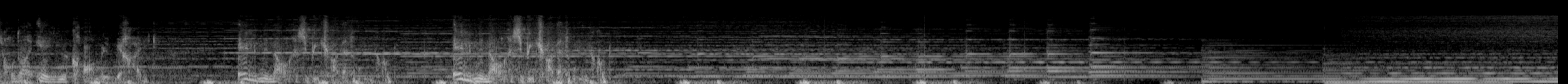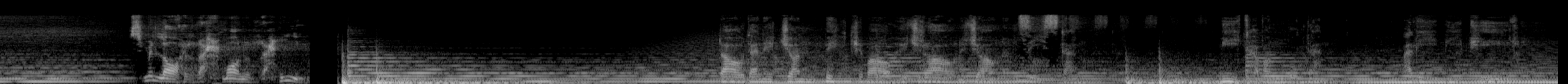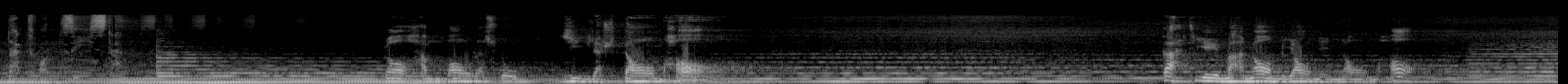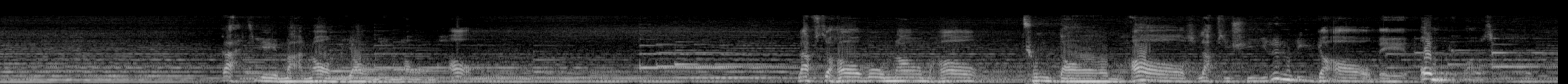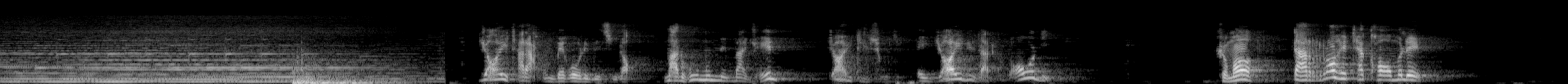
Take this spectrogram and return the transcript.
از خدا علم کامل بخواهید علم ناقص بیچارتون می‌کنه علم ناقص بیچارتون می‌کنه بسم الله الرحمن الرحیم. دادن جان به که با هجران جانم زیستن می توان هموار است و زیرش دام ها قحطی معنا میان نام ها قحطی معنا میان نام ها لفظها و نام ها چون دام هاست لفظ شیرین ریگ آب عمر باز جای ترحم به قول بسینا مرحوم من وجهن جای دلسوزی ای جای دل در آوردی. شما در راه تکامل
